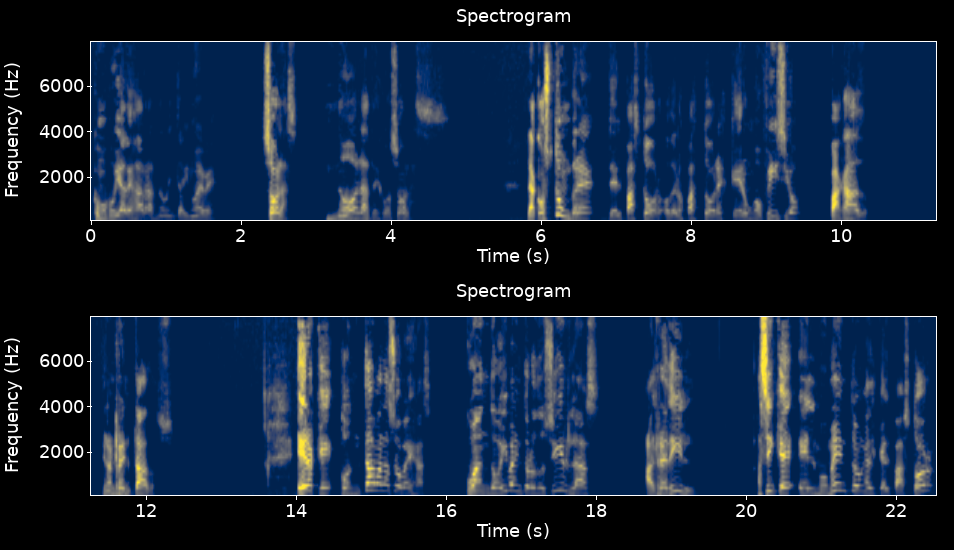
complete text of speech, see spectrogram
¿Cómo voy a dejar a las 99 solas? No las dejó solas. La costumbre del pastor o de los pastores, que era un oficio pagado, eran rentados era que contaba las ovejas cuando iba a introducirlas al redil. Así que el momento en el que el pastor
